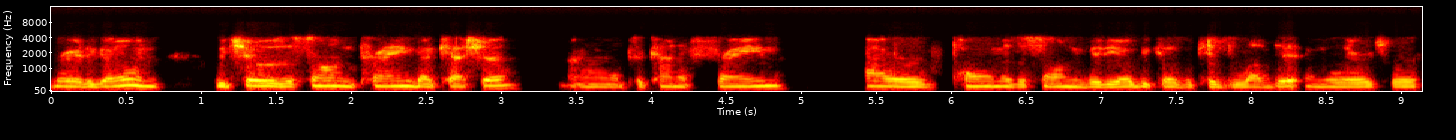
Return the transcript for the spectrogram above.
ready to go, and we chose a song "Praying" by Kesha uh, to kind of frame our poem as a song and video because the kids loved it and the lyrics were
